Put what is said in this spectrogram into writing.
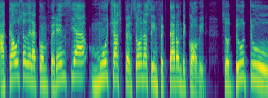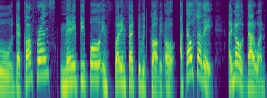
a causa de la conferencia, muchas personas se infectaron de COVID. So, due to the conference, many people were infected with COVID. Oh, a causa de, I know that one.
